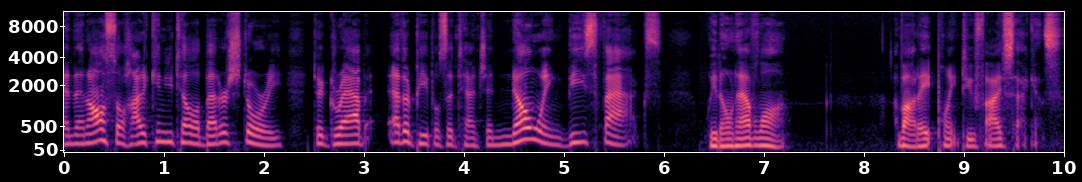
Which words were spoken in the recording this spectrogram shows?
And then also, how can you tell a better story to grab other people's attention, knowing these facts? We don't have long about 8.25 seconds.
